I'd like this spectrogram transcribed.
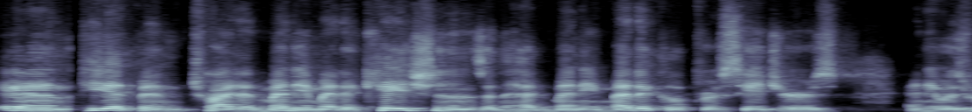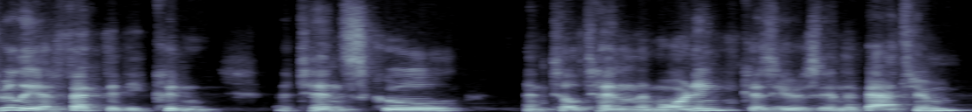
And he had been tried at many medications and had many medical procedures, and he was really affected. He couldn't attend school until 10 in the morning because he was in the bathroom.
